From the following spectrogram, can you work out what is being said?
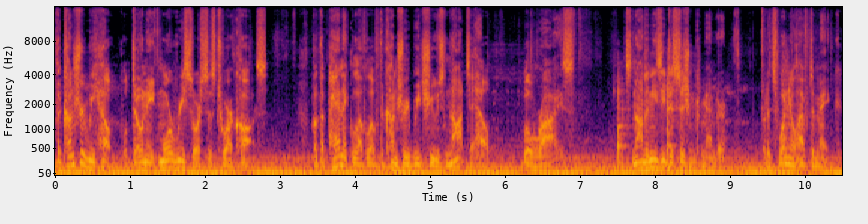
The country we help will donate more resources to our cause. But the panic level of the country we choose not to help will rise. It's not an easy decision, Commander, but it's one you'll have to make.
